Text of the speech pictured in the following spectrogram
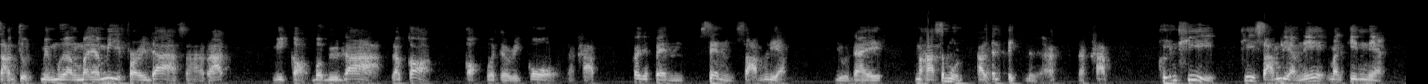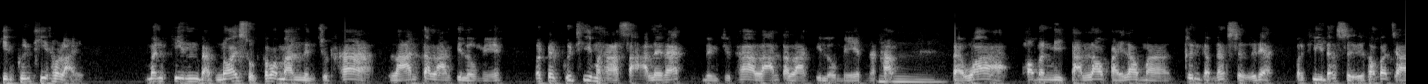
สามจุดมีเมืองไมอามี่ฟลอริดาสหรัฐ มีเกาะเบอร์มิวดาแล้วก็เกาะเปอร์โตริโกนะครับ ก็จะเป็นเส้นสามเหลี่ยมอยู่ในมหาสมุทรแอตแลนติกเหนือนะครับ พื้นที่ที่สามเหลี่ยมนี้มันกินเนี่ยกินพื้นที่เท่าไหร่ มันกินแบบน้อยสุดก็ประมาณ 1.5 ล้านตารางกิโลเมตร มันเป็นพื้นที่มหาศาลเลยนะ 1.5 ล้านตารางกิโลเมตรนะครับ แต่ว่าพอมันมีการเล่าไปเล่ามาขึ้นกับหนังสือเนี่ยบางทีหนังสือเขาก็จะ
